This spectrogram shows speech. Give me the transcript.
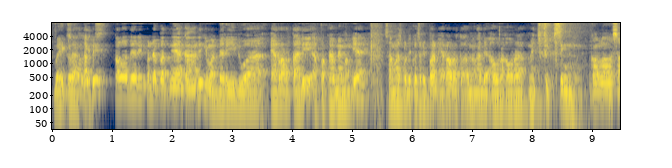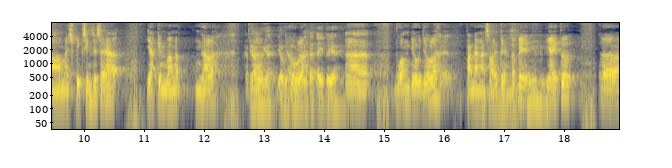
Baiklah, Solid. tapi kalau dari pendapatnya Kang Adi gimana? Dari dua error tadi, apakah memang ya sama seperti Coach Ripan error atau memang ada aura-aura match fixing? Kalau sama match fixing sih saya yakin banget enggak lah. Karena Jauh ya, jauh, jauh, lah. dari kata itu ya. Eh, buang jauh-jauh lah pandangan soal itu ya. Tapi ya itu eh,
